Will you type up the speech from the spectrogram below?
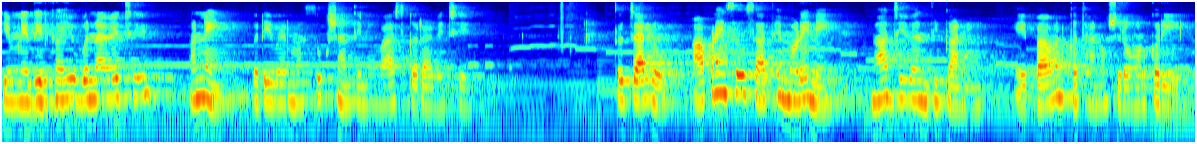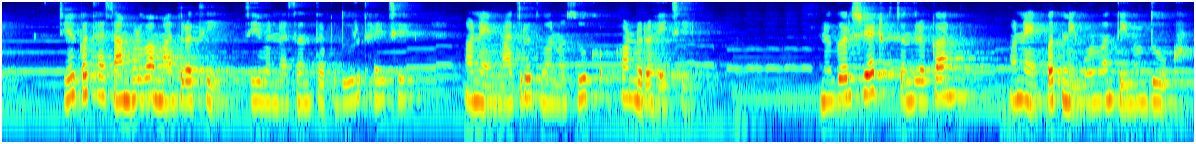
તેમને દીર્ઘાયુ બનાવે છે અને પરિવારમાં સુખ શાંતિનો વાસ કરાવે છે. તો ચાલો આપણે સૌ સાથે મળીને મા જીવંતિકાની એ પાવન કથાનું શ્રવણ કરીએ. જે કથા સાંભળવા માત્રથી જીવનના સંતાપ દૂર થાય છે અને માતૃત્વનું સુખ અખંડ રહે છે. નગર શેઠ ચંદ્રકાંત અને પત્ની ગુણવંતીનું દુઃખ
